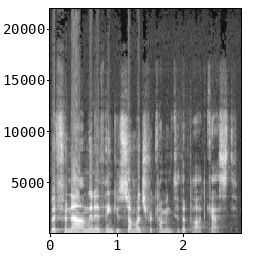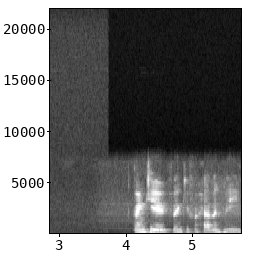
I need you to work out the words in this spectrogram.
But for now, I'm going to thank you so much for coming to the podcast. Thank you. Thank you for having me.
